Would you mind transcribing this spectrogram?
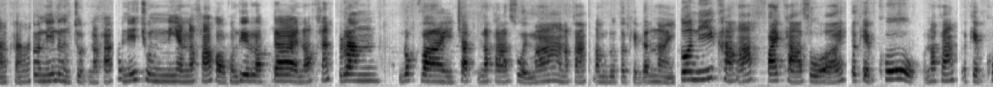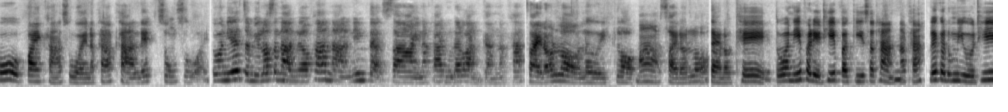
นะคะ ตัวนี้ 1 จุดนะคะ อันนี้ชุนเนียนนะคะ ของคนที่รับได้นะคะรัน รกไฟชัดนะคะ สวยมากนะคะเรามาดูตะเข็บด้านใน ตัวนี้ขาปลายขาสวย ตะเข็บคู่นะคะ ตะเข็บคู่ปลายขาสวยนะคะ ขาเล็กทรงสวย ตัวนี้จะมีลักษณะเนื้อผ้าหนานิ่มแต่ทรายนะคะ ดูด้านหลังกันนะคะ ใส่แล้วหล่อเลย หล่อมาก ใส่แล้วหล่อแต่แล้วเท่ ตัวนี้ผลิตที่ปากีสถานนะคะ เลขกระดุมอยู่ที่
